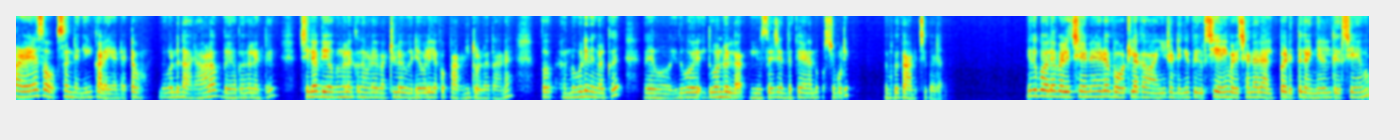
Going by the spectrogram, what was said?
പഴയ സോക്സ് ഉണ്ടെങ്കിൽ കളയണ്ട കേട്ടോ അതുകൊണ്ട് ധാരാളം ഉപയോഗങ്ങളുണ്ട്. ചില ഉപയോഗങ്ങളൊക്കെ നമ്മുടെ മറ്റുള്ള വീഡിയോകളിലൊക്കെ പറഞ്ഞിട്ടുള്ളതാണ്. അപ്പോൾ ഒന്നുകൂടി നിങ്ങൾക്ക് ഇതുപോലെ ഇതുകൊണ്ടുള്ള യൂസേജ് എന്തൊക്കെയാണെന്ന് കുറച്ചും കൂടി നമുക്ക് കാണിച്ചു തരാം. ഇതുപോലെ വെളിച്ചെണ്ണയുടെ ബോട്ടിലൊക്കെ വാങ്ങിയിട്ടുണ്ടെങ്കിൽ തീർച്ചയായും വെളിച്ചെണ്ണ ഒരു അല്പം എടുത്ത് കഴിഞ്ഞാൽ തീർച്ചയായും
